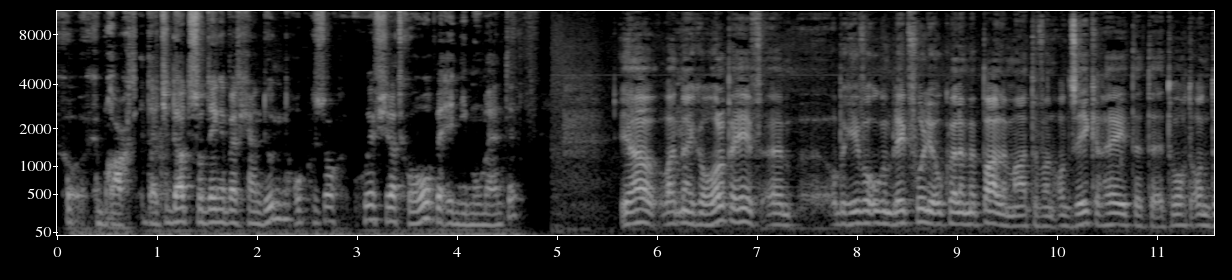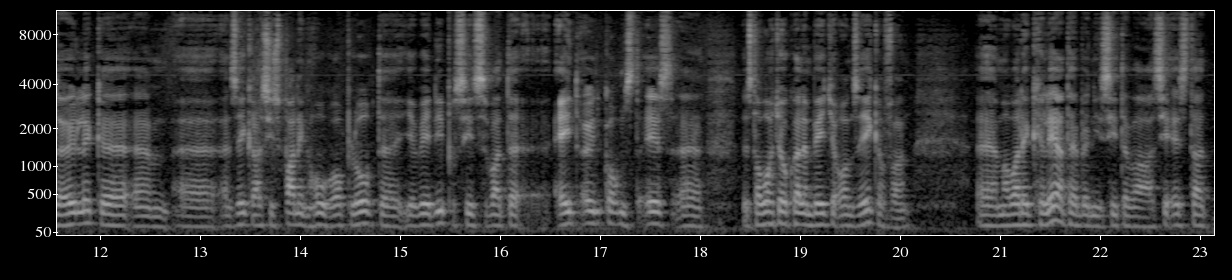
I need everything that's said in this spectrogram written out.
ge gebracht? Dat je dat soort dingen bent gaan doen, opgezocht. Hoe heeft je dat geholpen in die momenten? Ja, wat mij geholpen heeft... Um, op een gegeven ogenblik voel je ook wel een bepaalde mate van onzekerheid. Het, het wordt onduidelijk. Uh, um, uh, en zeker als die spanning hoog oploopt. Uh, je weet niet precies wat de einduitkomst is. dus daar word je ook wel een beetje onzeker van. maar wat ik geleerd heb in die situatie is dat,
